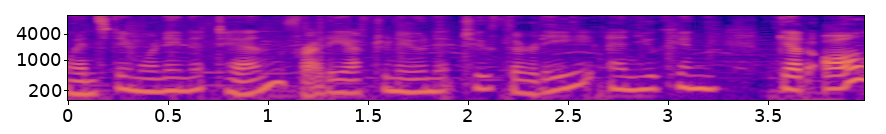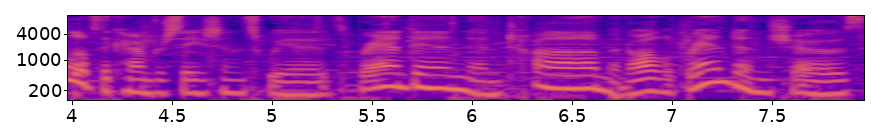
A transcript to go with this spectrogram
Wednesday morning at 10, Friday afternoon at 2:30, and you can get all of the conversations with Brandon and Tom and all of Brandon's shows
